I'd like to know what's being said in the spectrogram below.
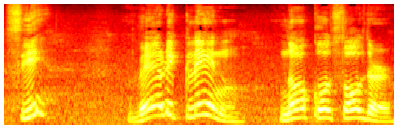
See? Very clean. No cold solder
